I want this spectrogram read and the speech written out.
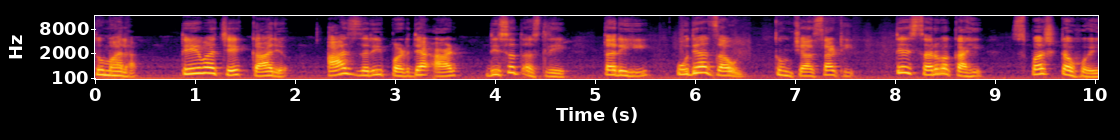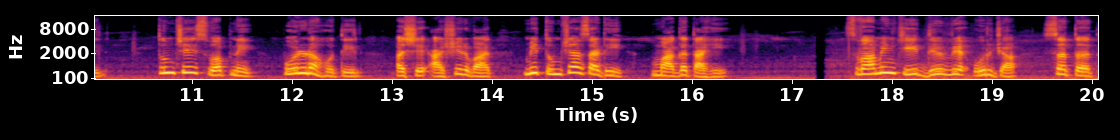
तुम्हाला देवाचे कार्य आज जरी पडद्याआड दिसत असले तरीही उद्या जाऊन तुमच्यासाठी ते सर्व काही स्पष्ट होईल. तुमची स्वप्ने पूर्ण होतील असे आशीर्वाद मी तुमच्यासाठी मागत आहे. स्वामींची दिव्य ऊर्जा सतत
